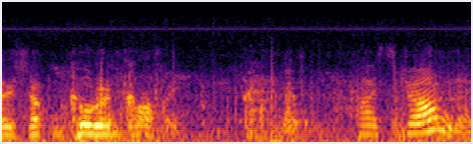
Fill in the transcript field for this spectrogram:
There's something cooler than coffee. Or stronger.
